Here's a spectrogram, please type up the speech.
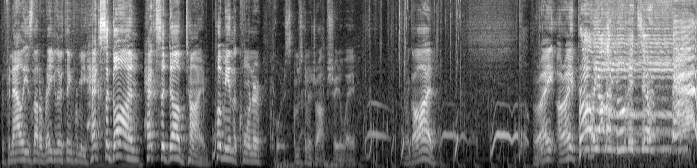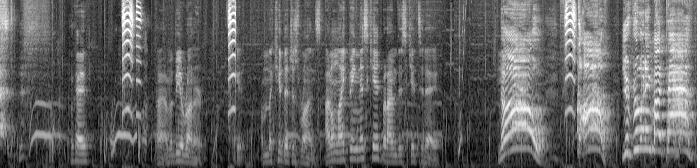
The finale is not a regular thing for me. Hex-A-Gone, hexadub time. Put me in the corner. Of course. I'm just gonna drop straight away. Oh my god. All right, all right. Bro, y'all are moving too fast! Okay. All right, I'm gonna be a runner. I'm the kid that just runs. I don't like being this kid, but I'm this kid today. No! F off! You're ruining my path!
